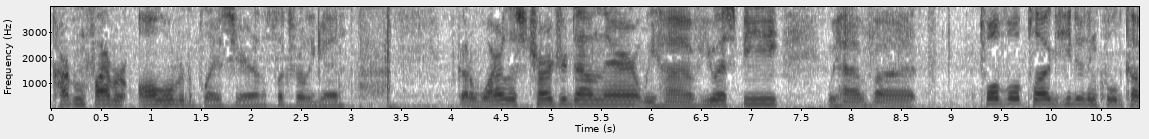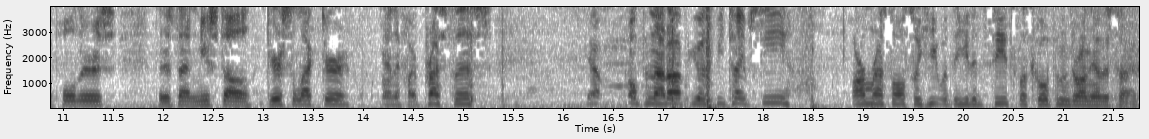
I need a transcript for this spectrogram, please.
carbon fiber all over the place here. This looks really good. Got a wireless charger down there. We have USB. We have uh, 12 volt plug, heated and cooled cup holders. There's that new style gear selector. And if I press this, yep, open that up, USB type C. Armrests also heat with the heated seats. Let's go open the door on the other side.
